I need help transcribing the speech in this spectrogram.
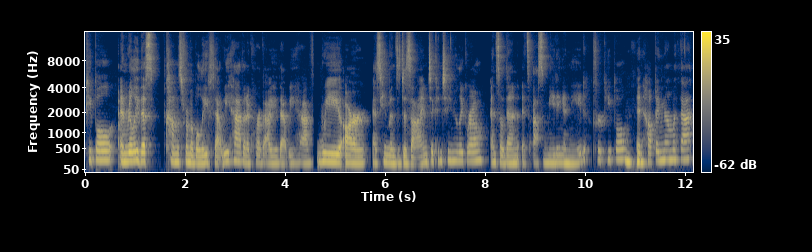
People, and really this comes from a belief that we have and a core value that we have. We are, as humans, designed to continually grow. And so then it's us meeting a need for people mm-hmm. and helping them with that.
